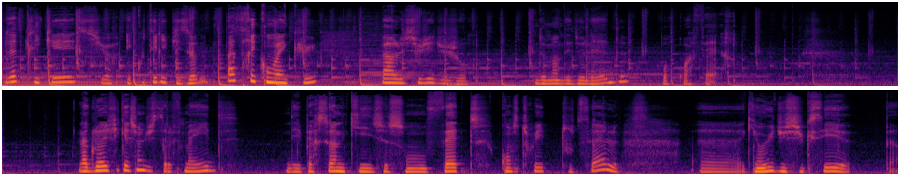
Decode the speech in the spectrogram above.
Peut-être cliqué sur écouter l'épisode, pas très convaincu par le sujet du jour. Demander de l'aide, pourquoi faire? La glorification du self-made, des personnes qui se sont faites, construites toutes seules, euh, qui ont eu du succès ben,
